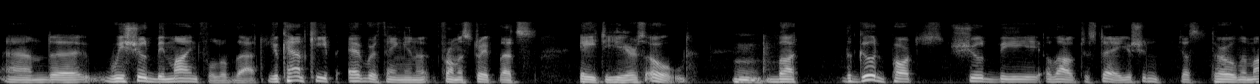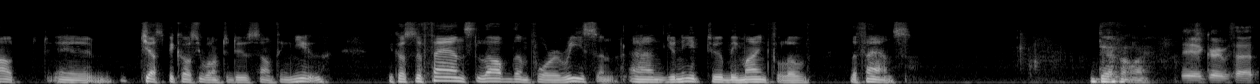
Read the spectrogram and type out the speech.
And uh, we should be mindful of that. You can't keep everything a, from a strip that's 80 years old. Mm. But the good parts should be allowed to stay. You shouldn't just throw them out uh, just because you want to do something new. Because the fans love them for a reason, and you need to be mindful of the fans. Definitely. Yeah, I agree with that.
